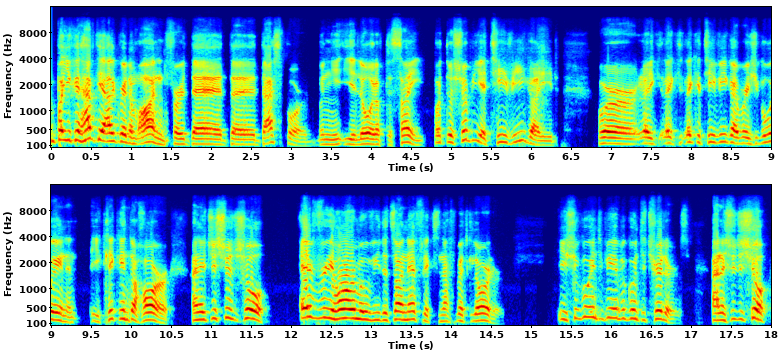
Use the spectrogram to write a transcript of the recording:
But you can have the algorithm on for the the dashboard when you, you load up the site. But there should be a TV guide where like like like a TV guide where you go in and you click into horror and it just should show every horror movie that's on Netflix in alphabetical order. You should go in to be able to go into thrillers and it should just show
